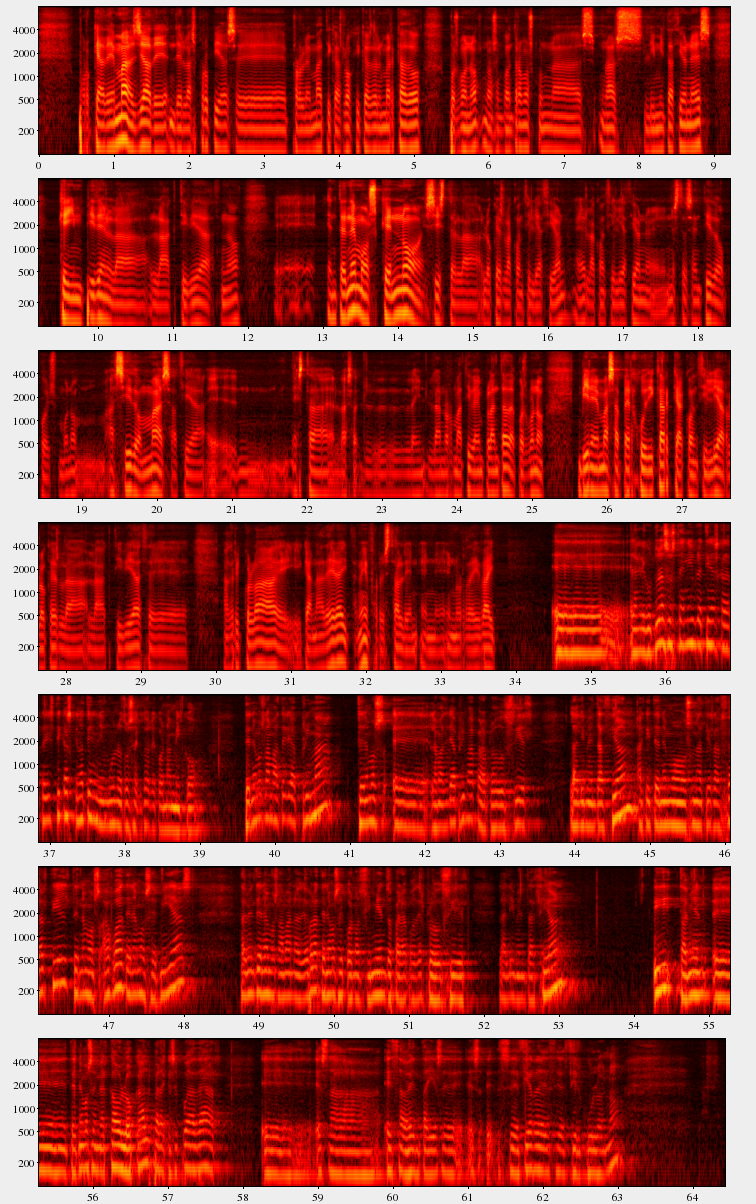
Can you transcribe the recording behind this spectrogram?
porque además ya de, las propias eh, problemáticas lógicas del mercado, pues bueno, nos encontramos con unas, unas limitaciones que impiden la, la actividad. Eh, entendemos que no existe lo que es la conciliación. ¿eh? La conciliación en este sentido, pues bueno, ha sido más hacia esta, la, normativa implantada, pues bueno, viene más a perjudicar que a conciliar lo que es la, actividad agrícola y ganadera y también forestal en, en, en la agricultura sostenible tiene características que no tiene ningún otro sector económico. Tenemos la materia prima tenemos eh, la materia prima para producir la alimentación. Aquí tenemos una tierra fértil, tenemos agua, tenemos semillas, también tenemos la mano de obra, tenemos el conocimiento para poder producir la alimentación y también eh, tenemos el mercado local para que se pueda dar eh, esa, venta y ese, ese, cierre ese círculo. ¿no?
